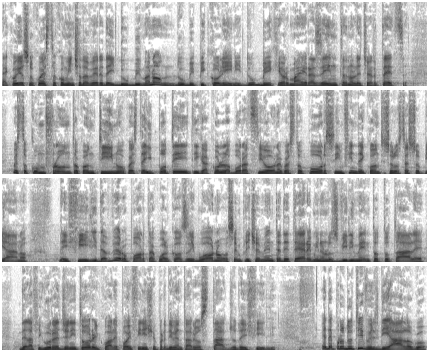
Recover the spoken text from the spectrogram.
Ecco, io su questo comincio ad avere dei dubbi, ma non dubbi piccolini, dubbi che ormai rasentano le certezze. Questo confronto continuo, questa ipotetica collaborazione, questo porsi in fin dei conti sullo stesso piano dei figli davvero porta a qualcosa di buono o semplicemente determina lo svilimento totale della figura del genitore, il quale poi finisce per diventare ostaggio dei figli? Ed è produttivo il dialogo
